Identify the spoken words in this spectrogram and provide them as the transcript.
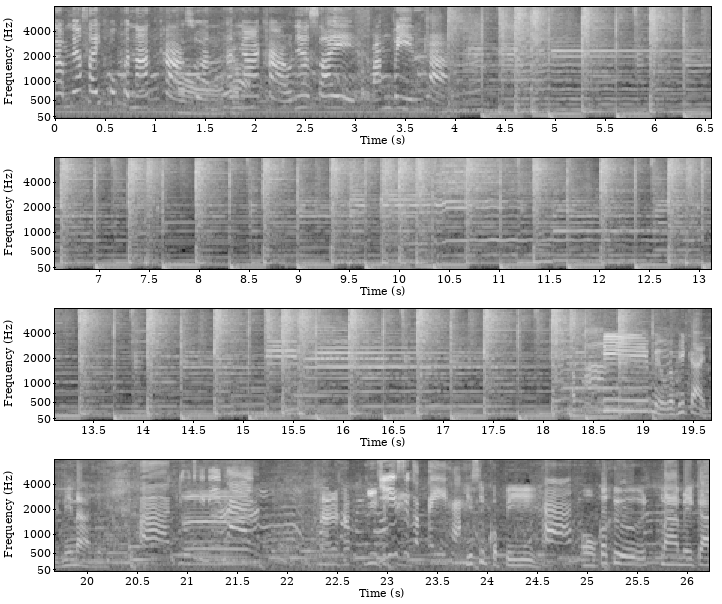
ดำๆเนี่ยไส้โคโคนัทค่ะอ๋อส่วนอันงาขาวเนี่ยไส้มังบีนค่ะ พี่หมิวกับพี่ไก่อยู่นี่นานเลยอ่าอยู่ที่นี่นาน นานนะครับ20 กว่าปีค่ะ 20 กว่าปีค่ะ โอ้ก็คือมาอเมริกา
